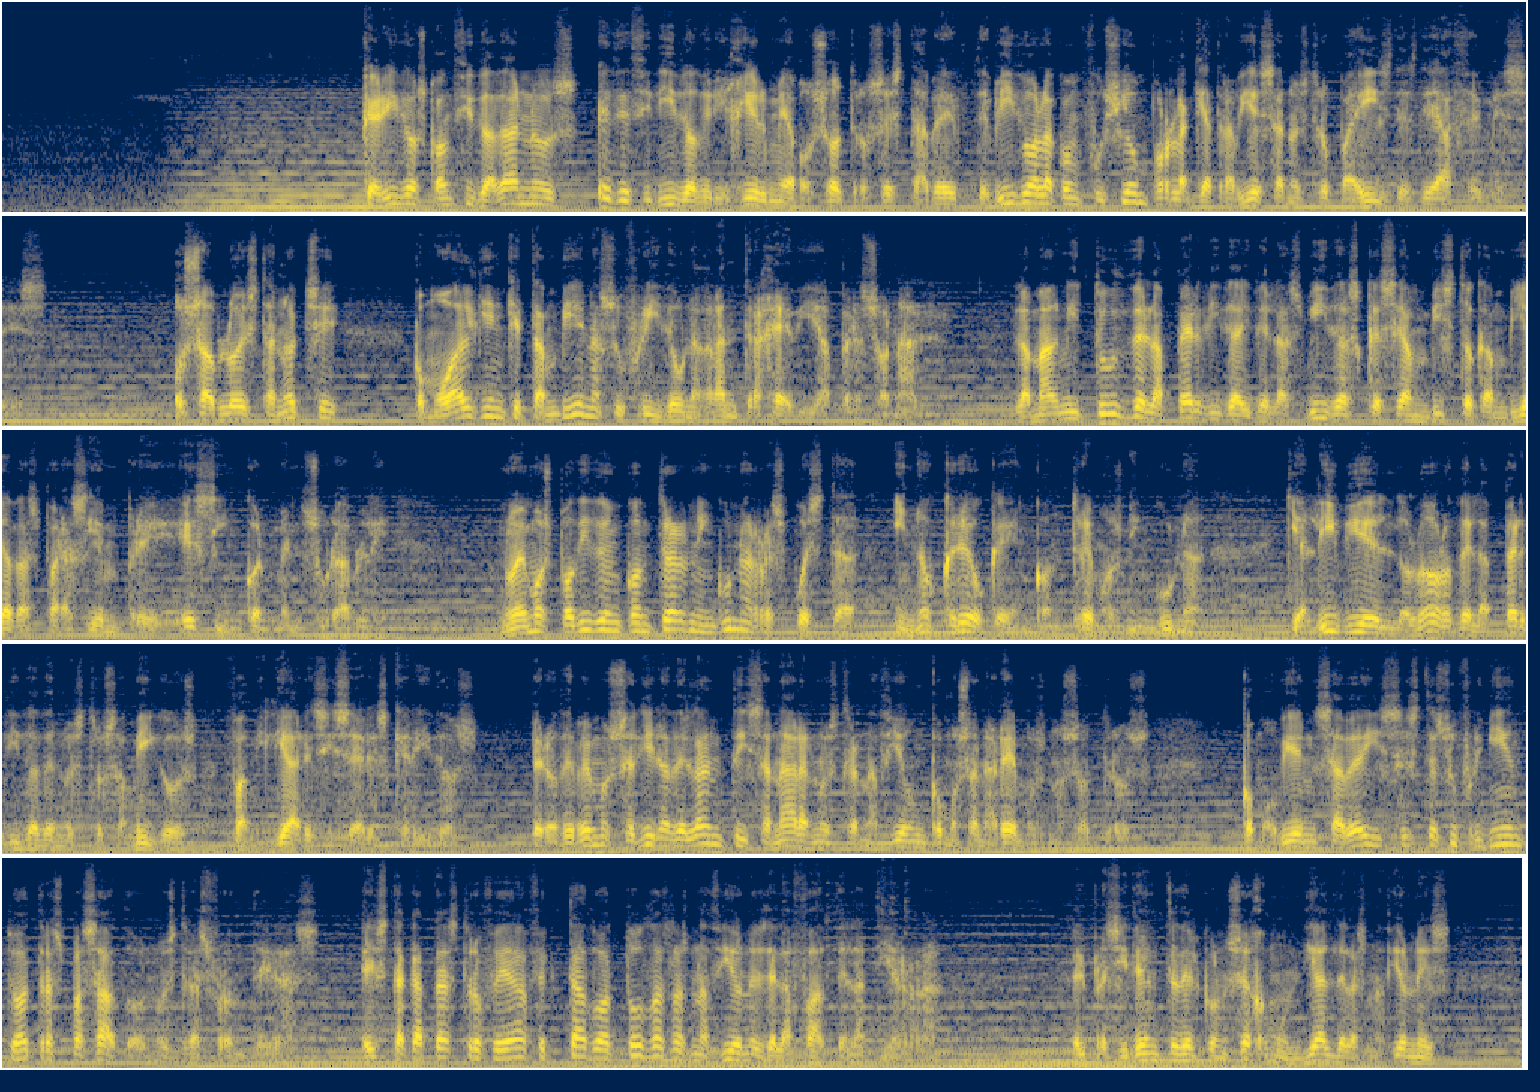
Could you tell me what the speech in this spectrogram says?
Queridos conciudadanos, he decidido dirigirme a vosotros esta vez debido a la confusión por la que atraviesa nuestro país desde hace meses. Os hablo esta noche como alguien que también ha sufrido una gran tragedia personal. La magnitud de la pérdida y de las vidas que se han visto cambiadas para siempre es inconmensurable. No hemos podido encontrar ninguna respuesta, y no creo que encontremos ninguna, que alivie el dolor de la pérdida de nuestros amigos, familiares y seres queridos. Pero debemos seguir adelante y sanar a nuestra nación como sanaremos nosotros. Como bien sabéis, este sufrimiento ha traspasado nuestras fronteras. Esta catástrofe ha afectado a todas las naciones de la faz de la Tierra. El presidente del Consejo Mundial de las Naciones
